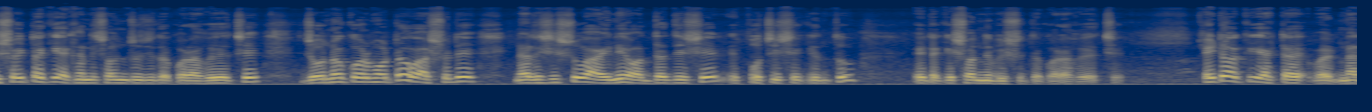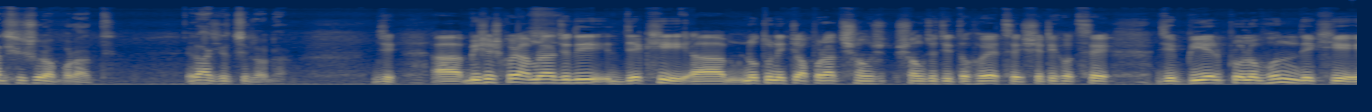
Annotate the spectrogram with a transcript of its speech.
বিষয়টাকে এখানে সংযোজিত করা হয়েছে। যৌনকর্মটাও আসলে নারী শিশু আইনে অধ্যাদেশের পঁচিশে কিন্তু এটাকে সন্নিবেশিত করা হয়েছে। এটাও কি একটা নারী শিশুর অপরাধ? এর আগে ছিল না। জি। বিশেষ করে আমরা যদি দেখি নতুন একটি অপরাধ সংযোজিত হয়েছে, সেটি হচ্ছে যে বিয়ের প্রলোভন দেখিয়ে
